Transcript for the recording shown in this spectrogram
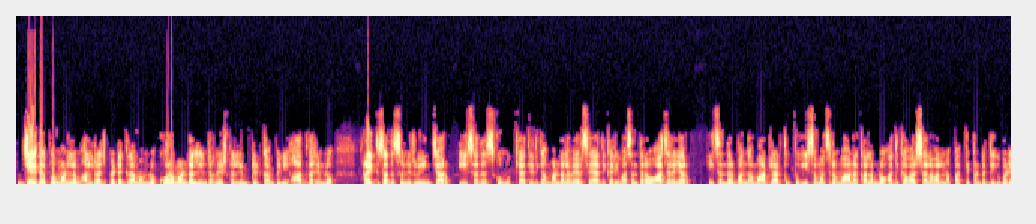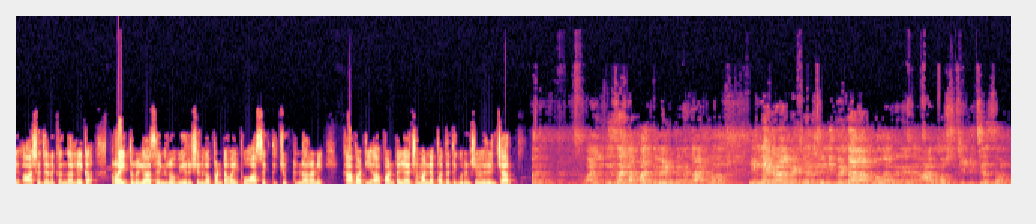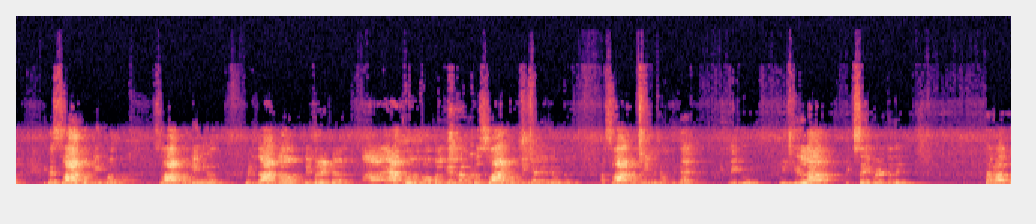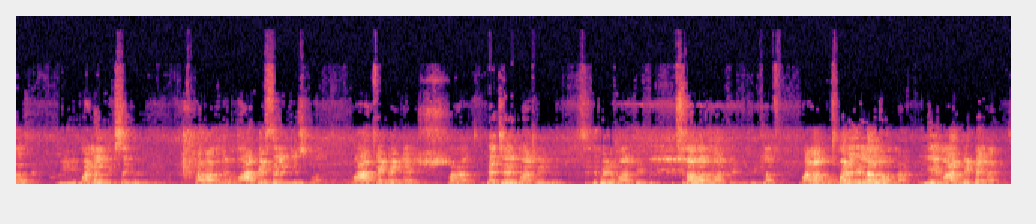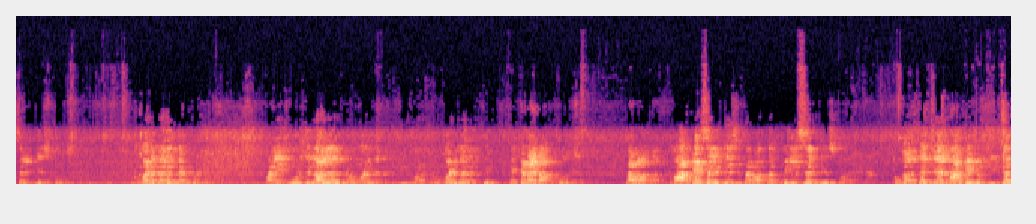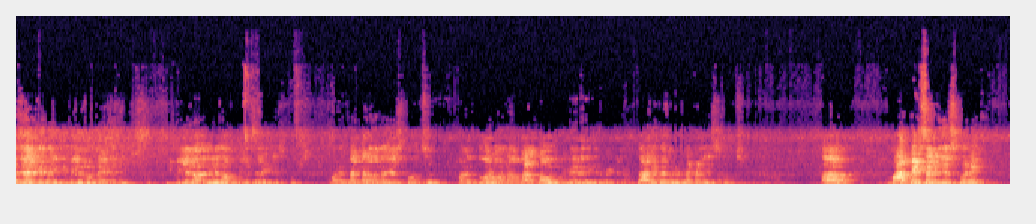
జయదేపూర్ మండలం అల్రాజ్పేట గ్రామంలో Coromandel international limited company ఆధ్వర్యంలో రైతు సదస్సు నిర్వహించారు. ఈ సదస్సుకు ముఖ్య అతిథిగా మండల వ్యవసాయాధికారి వసంతరావు హాజరయ్యారు. ఈ సందర్భంగా మాట్లాడుతూ ఈ సంవత్సరం వానాకాలంలో అధిక వర్షాల వలన పత్తి పంట దిగుబడి ఆశాజనకంగా లేక రైతులు యాసంగిలో వేరుశనగ పంట వైపు ఆసక్తి చూపుతున్నారని కాబట్టి ఆ పంట యాజమాన్య పద్ధతి గురించి వివరించారు. వాళ్ళు నిజంగా పత్తి పెడితేనే దాంట్లో ఎన్ని ఎకరాలు పెట్టారు ఎన్ని అనేది ఆల్మోస్ట్ చూపించేస్తూ ఉంటారు. ఇక స్లాట్ బుకింగ్ కోసం స్లాట్ బుకింగ్ మీరు దాంట్లో డిఫరెంట్ యాప్ లోపలికి వెళ్ళినప్పుడు స్లాట్ బుకింగ్ అనేది ఉంటుంది. ఆ స్లాట్ బుకింగ్ నొక్కితే మీకు మీ జిల్లా ఫిక్స్ అయిపోయి ఉంటుంది. తర్వాత మీ మండల్ ఫిక్స్ అయిపోయి ఉంటుంది. తర్వాత మీరు మార్కెట్ సెలెక్ట్ చేసుకోవాలి. మార్కెట్ అంటే మన Gajwel market Siddipet market Husnabad market ఇట్లా. మన ఉమ్మడి జిల్లాలో ఉన్న ఏ మార్కెట్ అయినా సెలెక్ట్ చేసుకోవచ్చు. ఉమ్మడి మెదక్ అనుకోండి. మన ఈ మూడు జిల్లాలు కలిపి ఉమ్మడి మెదక్. ఉమ్మడి- ఉమ్మడి మెదక్కి ఎక్కడైనా అమ్ముకోవచ్చు తర్వాత మార్కెట్ సెలెక్ట్ చేసిన తర్వాత మిల్లు సెలెక్ట్ చేసుకోవాలి. ఒక గజ్వేల్ మార్కెట్ ఉంది. ఈ గజ్వేల్ కింద ఎన్ని మిల్లులు ఉన్నాయని చూపిస్తుంది ఈ మిల్లులో ఏదో ఒక మిల్లు సెలెక్ట్ చేసుకోవచ్చు. మన దగ్గర ఉన్న చేసుకోవచ్చు. మన దూరం ఉన్న వాళ్ళ కౌలుకి వేరే దగ్గర పెట్టినాం. దాని దగ్గర ఉంటే అక్కడ చేసుకోవచ్చు. మార్కెట్ సెలెక్ట్ చేసుకొని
